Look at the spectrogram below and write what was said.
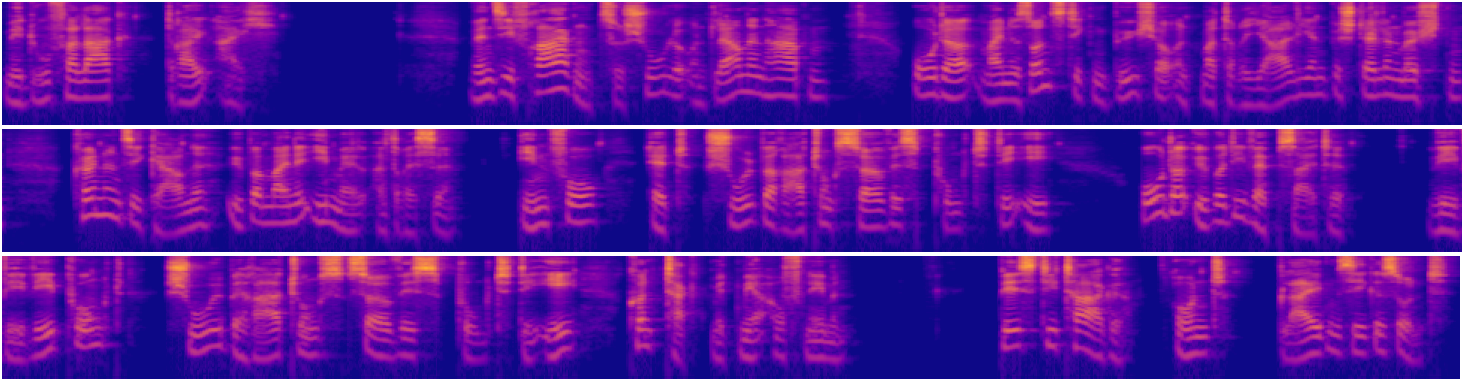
Medu Verlag Dreieich. Wenn Sie Fragen zur Schule und Lernen haben oder meine sonstigen Bücher und Materialien bestellen möchten, können Sie gerne über meine E-Mail-Adresse info at schulberatungsservice.de oder über die Webseite www.schulberatungsservice.de Kontakt mit mir aufnehmen. Bis die Tage und bleiben Sie gesund.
